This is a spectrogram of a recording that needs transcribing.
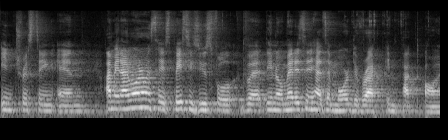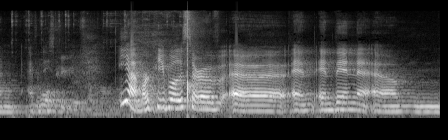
interesting and I mean I don't want to say space is useful, but you know medicine has a more direct impact on everything. More people somehow. Yeah, more people sort of, uh, and and then um,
